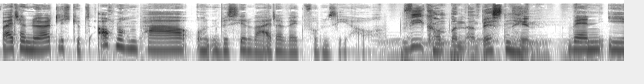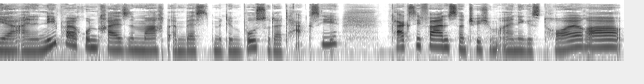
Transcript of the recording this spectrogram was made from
Weiter nördlich gibt's auch noch ein paar und ein bisschen weiter weg vom See auch. Wie kommt man am besten hin? Wenn ihr eine Nepal-Rundreise macht, am besten mit dem Bus oder Taxi. Taxifahren ist natürlich um einiges teurer.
